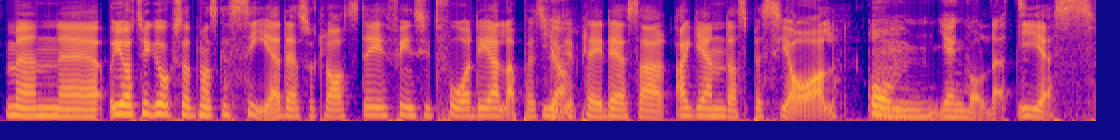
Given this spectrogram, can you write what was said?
Men, eh, och jag tycker också att man ska se det såklart, det finns ju två delar på SVT Ja. Play, det är så här agenda special. Om gängvåldet. Yes.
